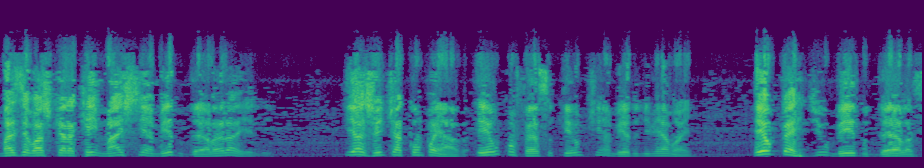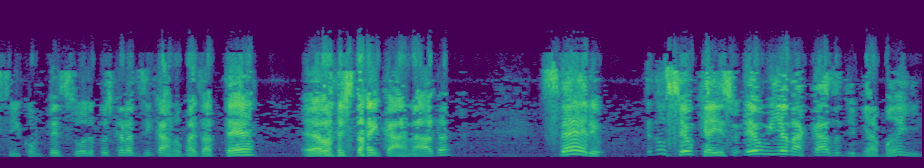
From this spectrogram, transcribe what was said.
mas eu acho que era quem mais tinha medo dela era ele. E a gente acompanhava. Eu confesso que eu tinha medo de minha mãe. Eu perdi o medo dela, assim, como pessoa, depois que ela desencarnou. Mas até ela estar encarnada, sério, eu não sei o que é isso. Eu ia na casa de minha mãe,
